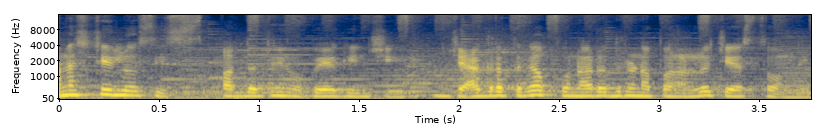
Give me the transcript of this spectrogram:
అనస్టిలోసిస్ పద్ధతిని ఉపయోగించి జాగ్రత్తగా పునరుద్ధరణ పనులు చేస్తోంది.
